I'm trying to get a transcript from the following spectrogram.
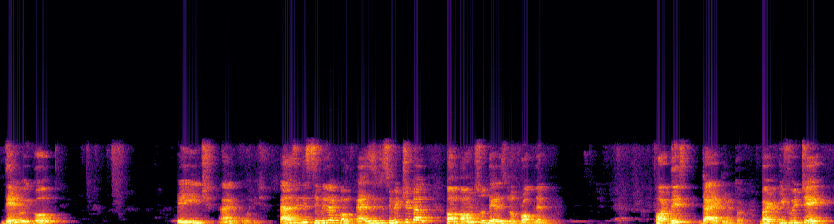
then we go H and OH as it is similar as it is symmetrical compound so there is no problem for this direct method. But if we take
